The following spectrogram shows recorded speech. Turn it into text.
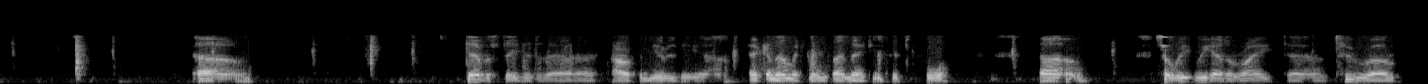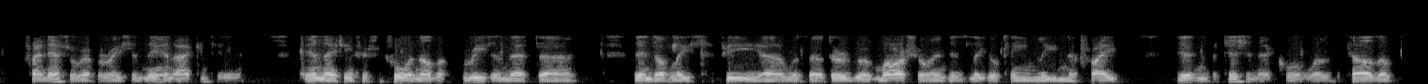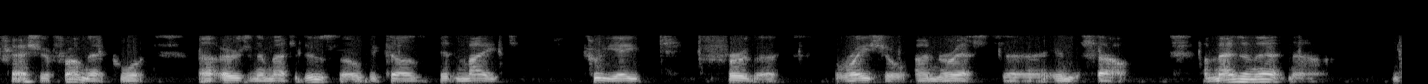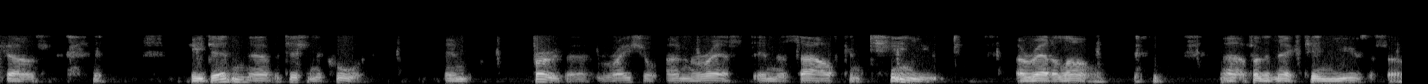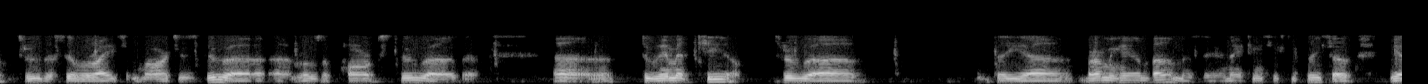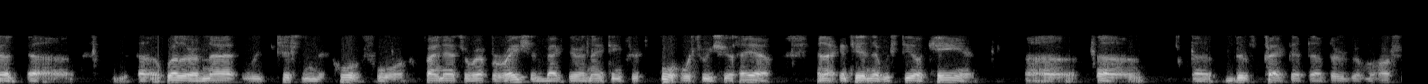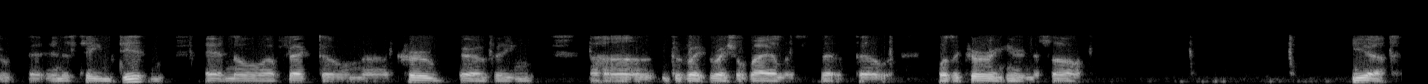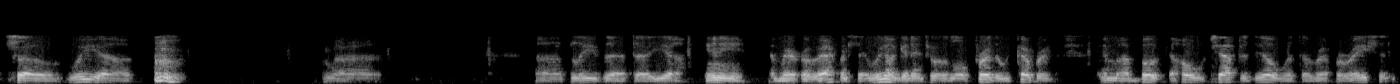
uh, devastated uh, our community uh, economically by 1954. Um, so we, we had a right uh, to uh, financial reparation then, I continue, in 1954. Another reason that uh, the NAACP uh, with uh, Thurgood Marshall and his legal team leading the fight didn't petition that court was because of pressure from that court urging them not to do so because it might create further racial unrest uh, in the South. Imagine that now, because he didn't uh, petition the court, and further racial unrest in the South continued uh, right along uh, for the next 10 years or so through the civil rights marches, through uh, uh, Rosa Parks, through uh, the, uh, through Emmett Till, through uh, the uh, Birmingham bombers there in 1963. So, yeah, uh, uh, whether or not we petitioned the court for financial reparation back there in 1954, which we should have, and I contend that we still can. Uh, uh, uh, the fact that uh, Thurgood Marshall and his team didn't had no effect on uh, curbing uh, the ra- racial violence that uh, was occurring here in the South. Yeah, so we uh, uh, uh, believe that uh, yeah, any American state. We're going to get into it a little further. We covered in my book the whole chapter deal with the reparation,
